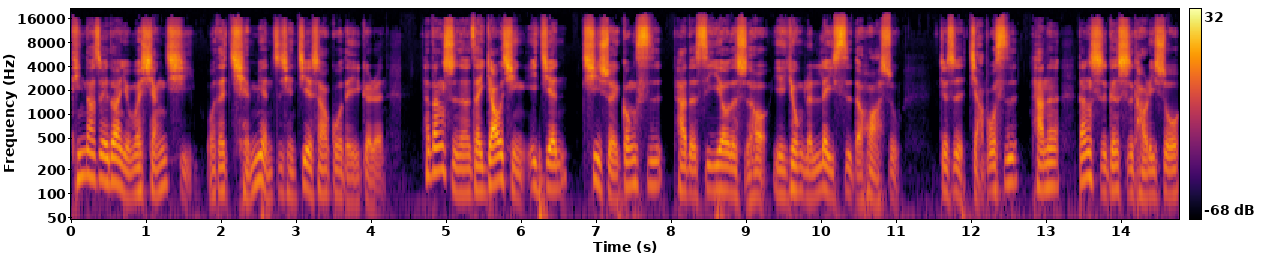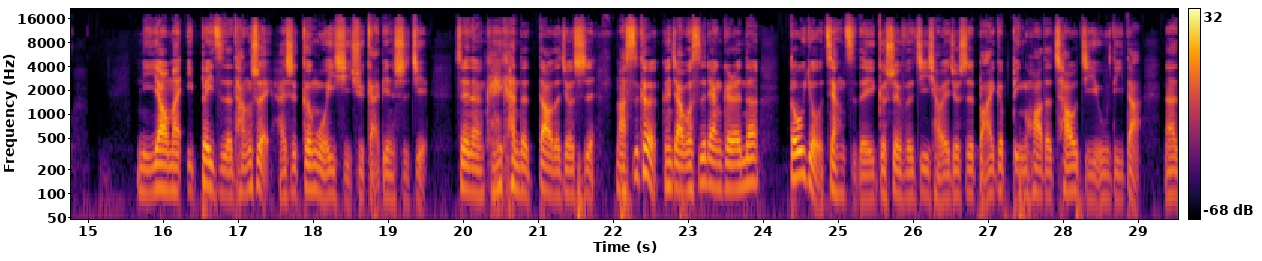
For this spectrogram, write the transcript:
听到这一段有没有想起我在前面之前介绍过的一个人？他当时呢在邀请一间汽水公司他的 CEO 的时候，也用了类似的话术，就是贾伯斯，他呢当时跟史考利说。你要卖一辈子的糖水，还是跟我一起去改变世界？所以呢，可以看得到的就是马斯克跟贾伯斯两个人呢，都有这样子的一个说服的技巧，也就是把一个饼画的超级无敌大，那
